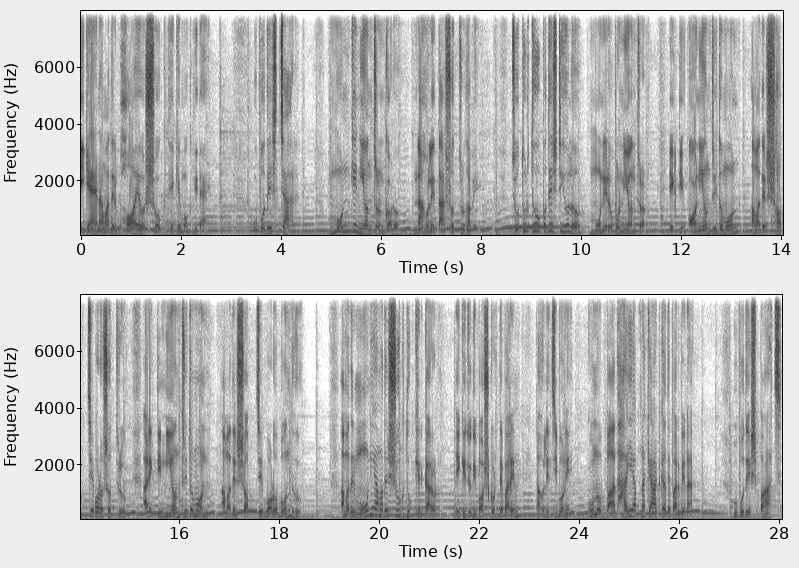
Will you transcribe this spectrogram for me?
এই জ্ঞান আমাদের ভয় ও শোক থেকে মুক্তি দেয়। উপদেশ চার, মনকে নিয়ন্ত্রণ করো, না হলে তা শত্রু হবে চতুর্থ উপদেশটি হল মনের ওপর নিয়ন্ত্রণ। একটি অনিয়ন্ত্রিত মন আমাদের সবচেয়ে বড় শত্রু, আর একটি নিয়ন্ত্রিত মন আমাদের সবচেয়ে বড় বন্ধু। আমাদের মনই আমাদের সুখ দুঃখের কারণ। একে যদি বশ করতে পারেন, তাহলে জীবনে কোনো বাধাই আপনাকে আটকাতে পারবে না। উপদেশ পাঁচ,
